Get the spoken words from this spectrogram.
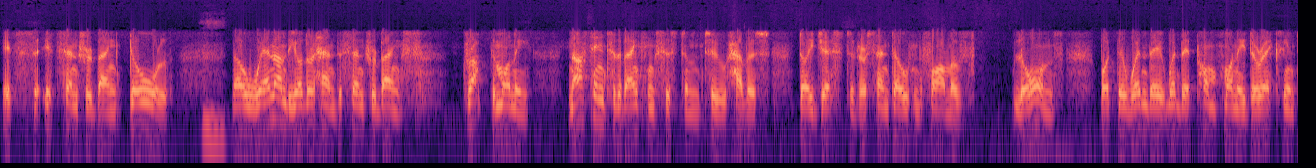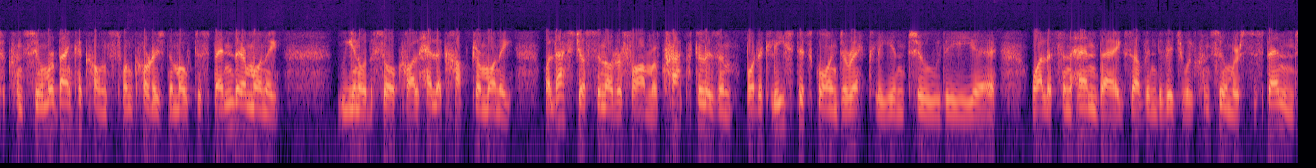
It's it's central bank dole. Mm. Now, when on the other hand the central banks drop the money not into the banking system to have it digested or sent out in the form of loans, but they, when they when they pump money directly into consumer bank accounts to encourage them out to spend their money, you know, the so-called helicopter money. Well, that's just another form of capitalism, but at least it's going directly into the uh, wallets and handbags of individual consumers to spend.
